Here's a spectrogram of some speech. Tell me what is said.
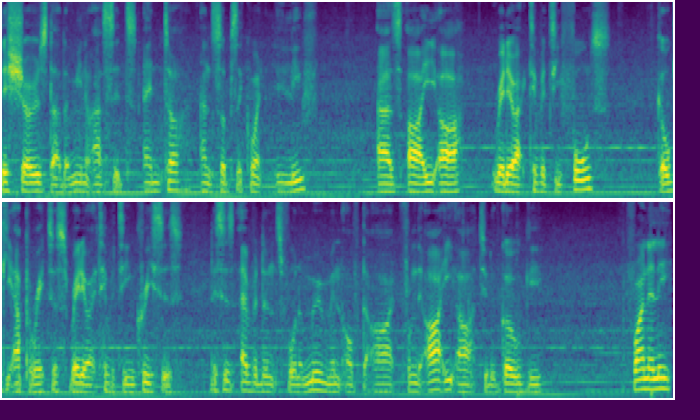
This shows that amino acids enter and subsequently leave. As RER radioactivity falls, Golgi apparatus radioactivity increases. This is evidence for the movement of the R from the RER to the Golgi. Finally,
